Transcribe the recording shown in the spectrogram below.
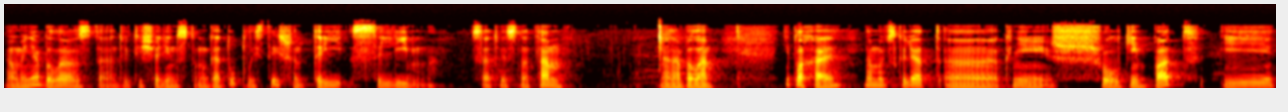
А у меня была в 2011 году PlayStation 3 Slim. Соответственно, там она была неплохая, на мой взгляд. А, к ней шел геймпад и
